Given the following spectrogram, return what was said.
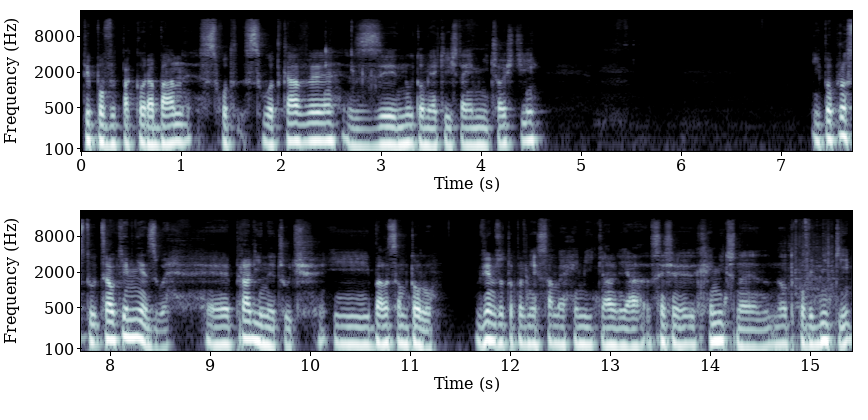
Typowy Paco Rabanne, słod słodkawy, z nutą jakiejś tajemniczości. I po prostu całkiem niezły. E, praliny czuć i balsam tolu. Wiem, że to pewnie same chemikalia, w sensie chemiczne odpowiedniki,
